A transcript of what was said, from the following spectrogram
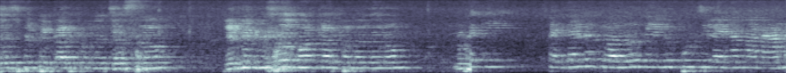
చేసి పెట్టే కార్యక్రమం చేస్తున్నాను రెండు నిమిషాలు మాట్లాడుతున్నాను నేను. పెద్దలు గౌరవనీయులు పూజలైన మా నాన్న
